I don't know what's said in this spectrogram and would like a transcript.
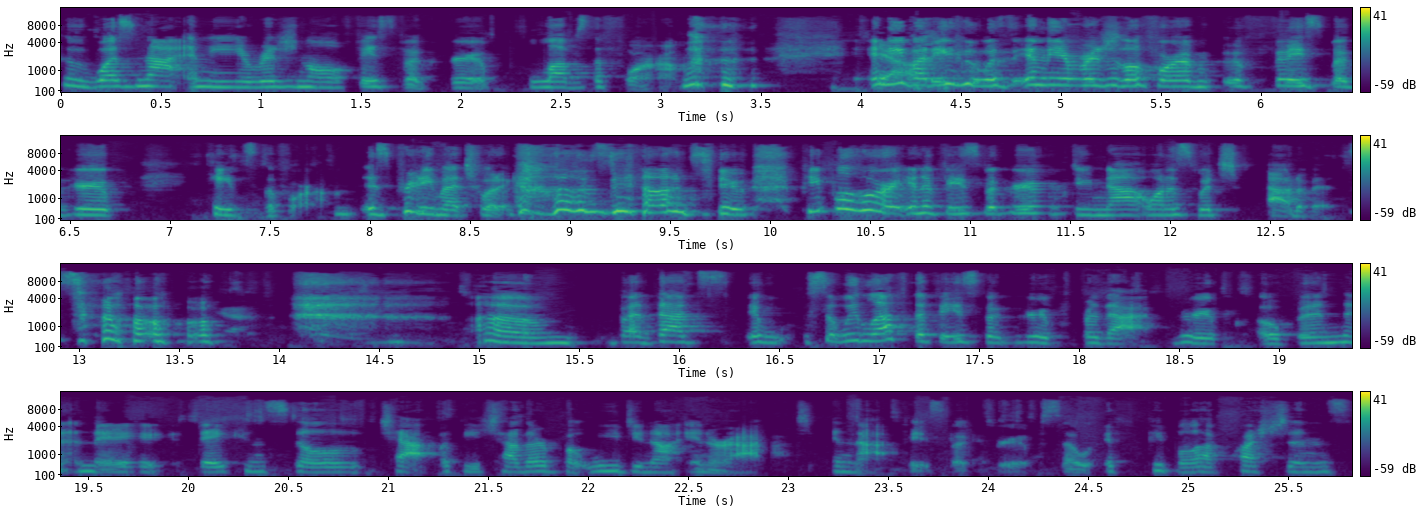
who was not in the original Facebook group loves the forum. anybody yeah. who was in the original forum Facebook group hates the forum is pretty much what it comes down to. People who are in a Facebook group do not want to switch out of it. So yeah um, but that's it, so we left the facebook group for that group open and they they can still chat with each other but we do not interact in that facebook group. So if people have questions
